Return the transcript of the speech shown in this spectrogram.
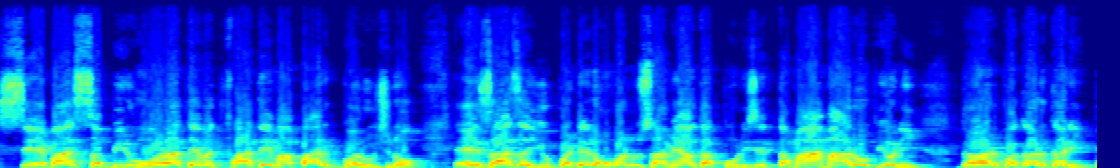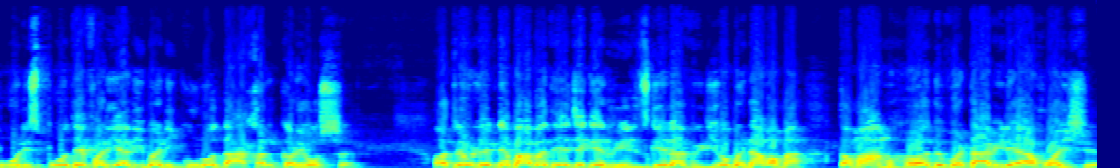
શહેબાઝ સબ્બીર વોરા તેમજ ફાતેમા પાર્ક ભરૂચનો એઝાઝ અયુબ પટેલ હોવાનું સામે આવતા પોલીસે તમામ આરોપીઓની ધરપકડ કરી પોલીસ પોતે ફરિયાદી બની ગુનો દાખલ કર્યો છે. અત્રે ઉલ્લેખનીય બાબત એ છે કે રીલ્સ ઘેલા વીડિયો બનાવવામાં તમામ હદ વટાવી રહ્યા હોય છે.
